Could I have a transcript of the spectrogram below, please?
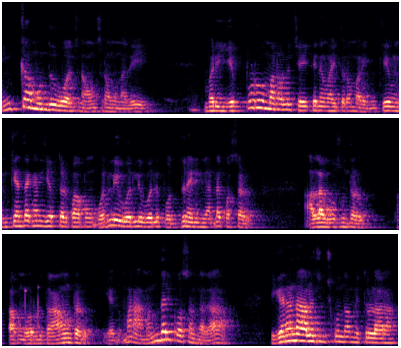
ఇంకా ముందుకు పోవాల్సిన అవసరం ఉన్నది. మరి ఎప్పుడు మనల్ని చైతన్యం అవుతారో మరి ఇంకేం ఇంకెంతకని చెప్తాడు పాపం. ఒర్లి ఒర్లి ఒర్లి పొద్దున ఎనిమిది గంటలకు వస్తాడు. అలా కూర్చుంటాడు పాపం వరులుతా ఉంటాడు. ఏదో మన అందరి కోసం కదా. ఇకనన్నా ఆలోచించుకుందాం మిత్రులారా.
